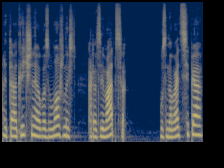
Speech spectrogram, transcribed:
Это отличная возможность развиваться, узнавать себя,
